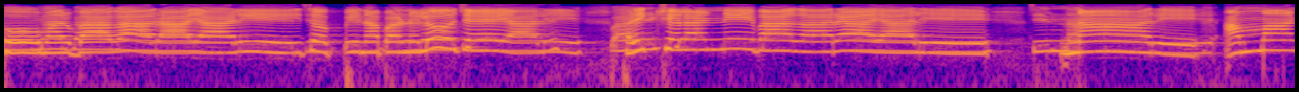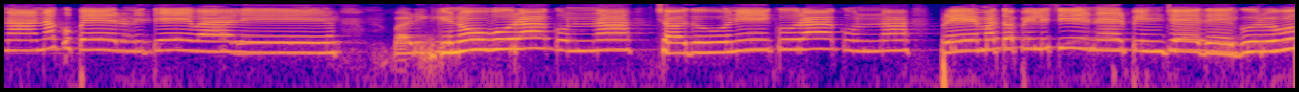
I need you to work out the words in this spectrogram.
హోంవర్క్ బాగా రాయాలి. చెప్పిన పనులు చేయాలి. పరీక్షలన్నీ బాగా రాయాలి. చిన్నారి అమ్మ నాన్నకు పేరుని తేవాలి. బడికి నువ్వు రాకున్నా చదువు పిలిచి నేర్పించేదే గురువు.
